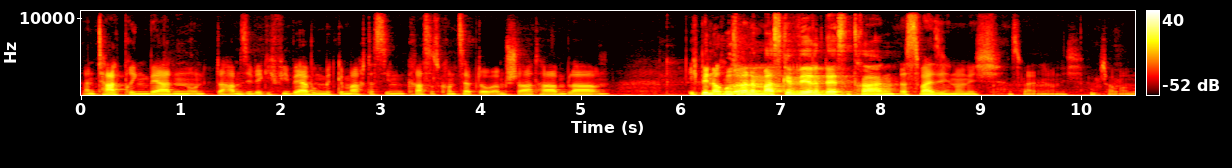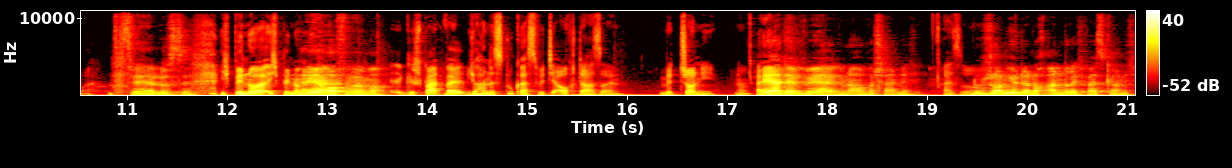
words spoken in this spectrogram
an den Tag bringen werden, und da haben sie wirklich viel Werbung mitgemacht, dass sie ein krasses Konzept auch am Start haben, bla. Und ich bin auch Muss über- man eine Maske währenddessen tragen? Das weiß ich noch nicht. Das weiß ich noch nicht. Schauen wir mal. Das wäre ja lustig. Ich bin nur, ich bin nur Naja, mehr hoffen wir mal. gespannt, weil Johannes Lukas wird ja auch da sein. Mit Johnny, ne? Ah ja, der wäre, genau, wahrscheinlich. Also. Nur Johnny oder noch andere, ich weiß gar nicht.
